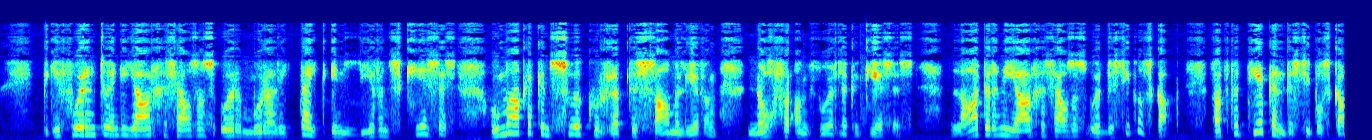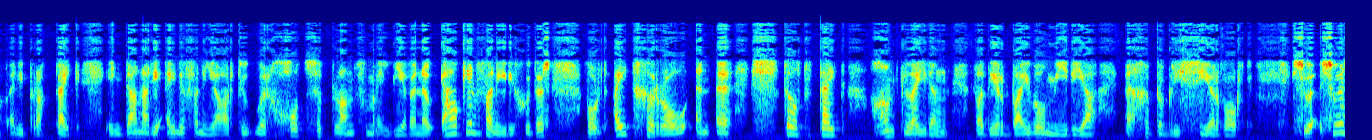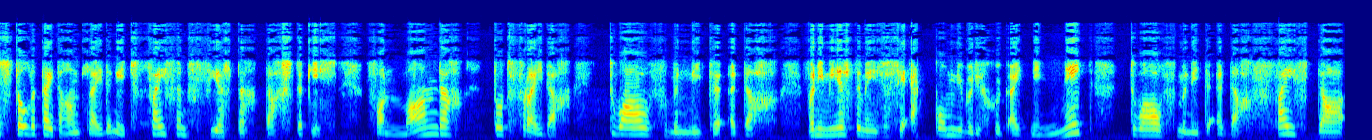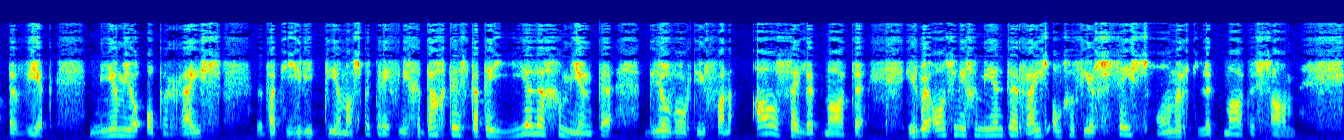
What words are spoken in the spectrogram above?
Bietjie vorentoe in die jaar gesels ons oor moraliteit en lewenskeuses. Hoe maak ek in so 'n korrupte samelewing nog verantwoordelike keuses? Later in die jaar gesels ons oor disippelskap. Wat beteken disippelskap in die praktyk? En dan na die einde van die jaar toe oor God se plan vir my lewe. Nou elkeen van hierdie goeters word uitgerol in 'n stiltetyd handleiding wat deur Bybel Media uh, gepubliseer word. So so stiltetyd handleiding het 45 dagstukkies van maandag tot vrydag 12 minute 'n dag. Want die meeste mense sê ek kom nie by die goed uit nie. Net 12 minute 'n dag, 5 dae 'n week. Neem jou op reis wat hierdie temas betref. En die gedagte is dat 'n hele gemeente deel word hiervan al sy lidmate. Hier by ons in die gemeente reis ongeveer 600 lidmate saam.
